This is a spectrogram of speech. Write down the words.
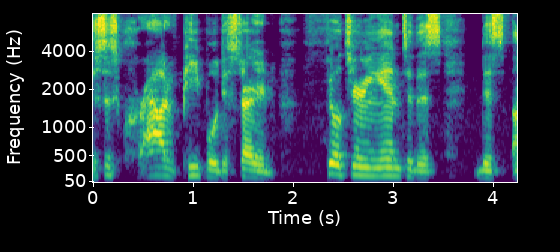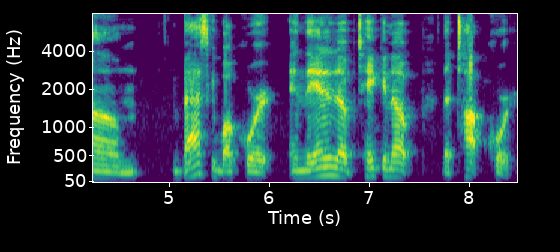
just this crowd of people just started filtering into this this um, basketball court, and they ended up taking up the top court.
